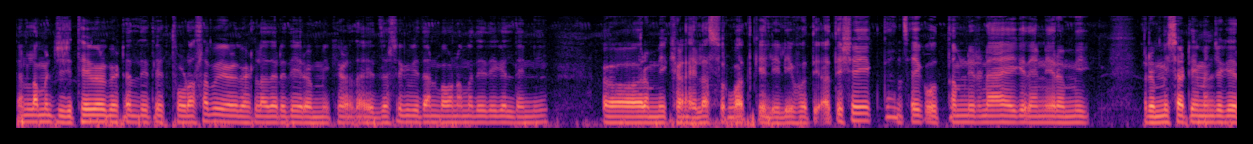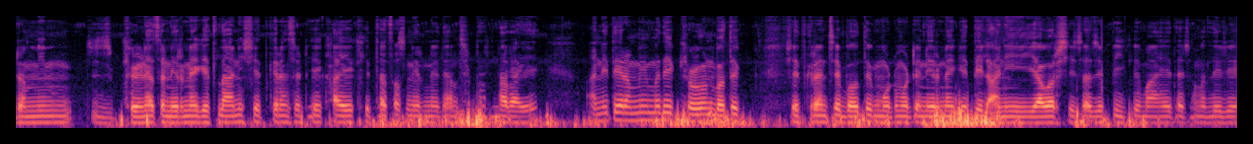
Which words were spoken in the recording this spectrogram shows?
त्यांना म्हणजे जिथे वेळ भेटेल तिथे थोडासा वेळ भेटला तरी ते रम्मी खेळत आहेत. जसं की विधानभवनामध्ये देखील त्यांनी रम्मी खेळायला सुरुवात केलेली होती. अतिशय एक त्यांचा एक उत्तम निर्णय आहे की त्यांनी रम्मी रम्मीसाठी म्हणजे की रम्मी खेळण्याचा निर्णय घेतला आणि शेतकऱ्यांसाठी एक हा एक हिताचाच निर्णय त्यांचा ठरणार आहे. आणि ते रम्मीमध्ये खेळून बहुतेक शेतकऱ्यांचे बहुतेक मोठमोठे निर्णय घेतील आणि यावर्षीचा जे पीक विमा आहे त्याच्यामधले जे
